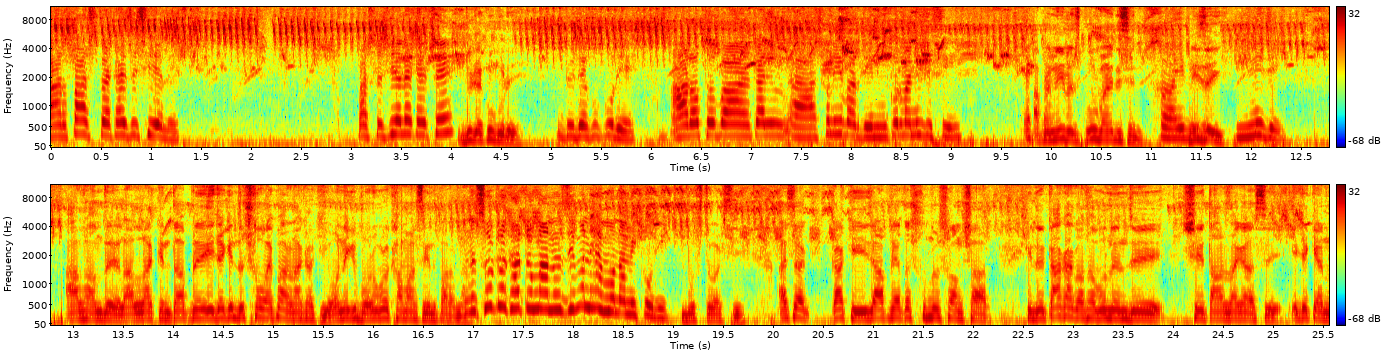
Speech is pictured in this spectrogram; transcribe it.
আর পাঁচটা খাইছে শিয়ালে। পাঁচটা শিয়ালে খাইছে। দুইটা কুকুরে? দুইটা কুকুরে। আর অথবা কাল শনিবার দিন কোরবানি দিছি। আপনি কুরবানি দিছেন? নিজেই? নিজেই। আলহামদুলিল্লাহ আল্লাহ কিন্তু আপনি এটা কিন্তু সবাই পারে না কাকি। অনেকে বড় বড় খামার আছে কিন্তু পারে না। মানে ছোটখাটো মানুষ জীবন এমন আমি করি। বুঝতে পারছি। আচ্ছা কাকি যে আপনি এত সুন্দর সংসার কিন্তু কাকা কথা বললেন যে সে তার জায়গা আছে এটা কেন?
